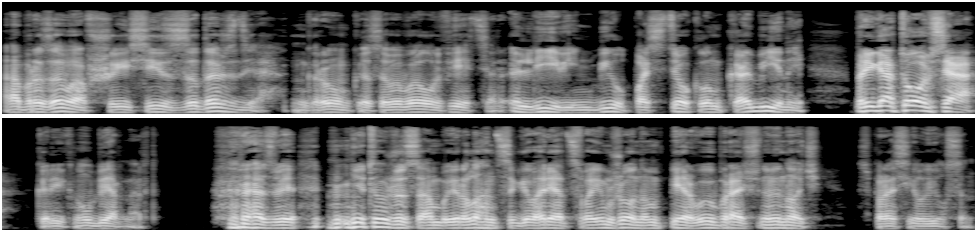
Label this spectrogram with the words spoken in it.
образовавшиеся из-за дождя. Громко завывал ветер, ливень бил по стеклам кабины — «Приготовься!» — крикнул Бернард. «Разве не то же самое ирландцы говорят своим женам в первую брачную ночь?» — спросил Уилсон.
